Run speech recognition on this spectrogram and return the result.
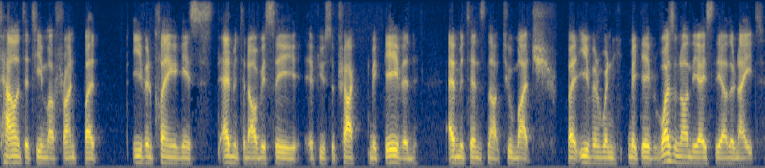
talented team up front, but even playing against Edmonton, obviously, if you subtract McDavid, Edmonton's not too much but even when McDavid wasn't on the ice the other night,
